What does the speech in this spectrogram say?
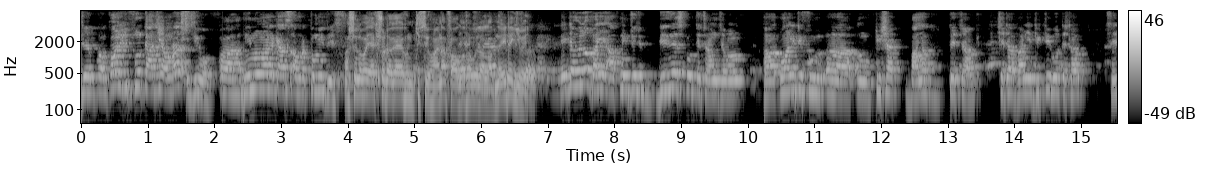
যে কোয়ালিটিফুল কাজই আমরা দিব। নিম্নমানের কাজ আমরা কমিয়ে দিই। আসলে ভাই একশো টাকা এখন কিছু হয় না ফাও কথা বলে লাভ না এটা কি ভাই? এটা হলো ভাই আপনি যদি বিজনেস করতে চান যেমন কোয়ালিটি ফুল টি শার্ট বানাতে চান সেটা বানিয়ে বিক্রি করতে চান সেই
